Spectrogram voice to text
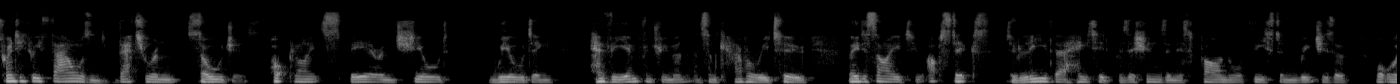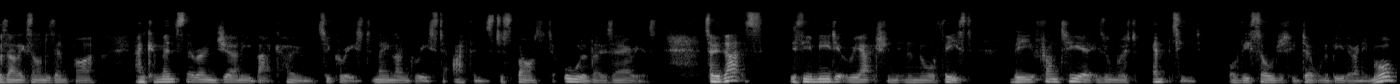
23,000 veteran soldiers, hoplites, spear and shield wielding heavy infantrymen and some cavalry too, they decide to up sticks, to leave their hated positions in this far northeastern reaches of what was Alexander's empire, and commence their own journey back home to Greece, to mainland Greece, to Athens, to Sparta, to all of those areas. So that's is the immediate reaction in the northeast. The frontier is almost emptied of these soldiers who don't want to be there anymore.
